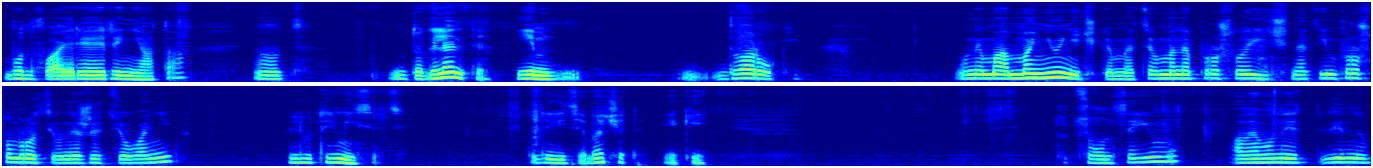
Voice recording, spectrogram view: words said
бонфайри, ренята. От. Ну, так гляньте, їм два роки. Вони ма- манюнічками. Це в мене прошлорічне. Їм в прошлому році вони живцьовані. Лютий місяць. Подивіться, бачите, який? Тут сонце йому, але вони, він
